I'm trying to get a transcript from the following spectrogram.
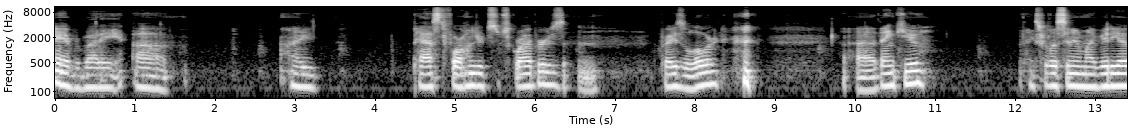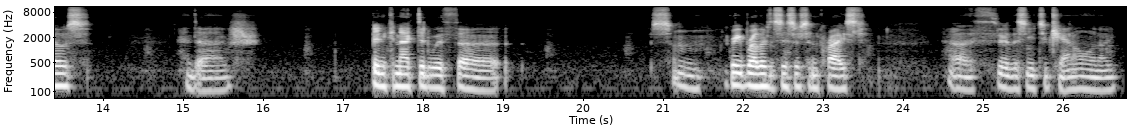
Hey everybody, uh, I passed 400 subscribers and praise the Lord. uh, thank you. Thanks for listening to my videos. And uh, I've been connected with uh, some great brothers and sisters in Christ uh, through this YouTube channel, and I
